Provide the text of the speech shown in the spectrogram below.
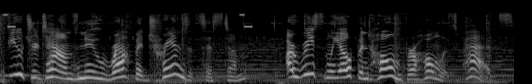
Future Town's new rapid transit system, our recently opened home for homeless pets,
